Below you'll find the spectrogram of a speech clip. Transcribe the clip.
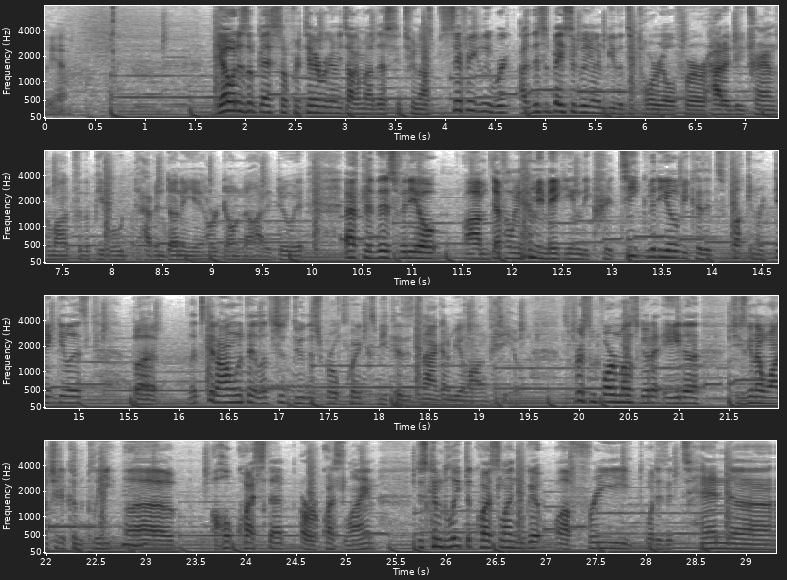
But yeah. Yo, what is up, guys? So for today, we're gonna be talking about Destiny 2 now. Specifically, we're uh, this is basically gonna be the tutorial for how to do transmog for the people who haven't done it yet or don't know how to do it. After this video, I'm definitely gonna be making the critique video because it's fucking ridiculous. But let's get on with it. Let's just do this real quick because it's not gonna be a long video. So first and foremost, go to Ada. She's gonna want you to complete uh, a whole quest step or quest line. Just complete the quest line. You'll get a free what is it, 10. Uh,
